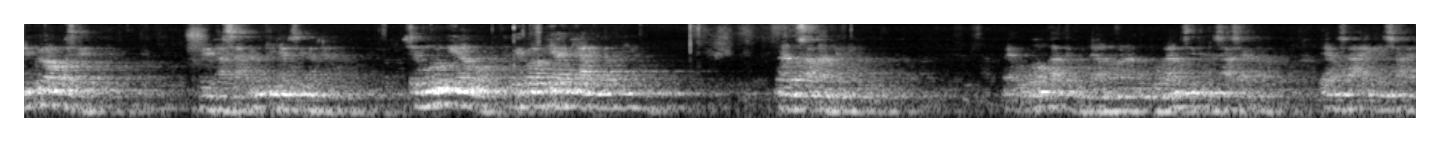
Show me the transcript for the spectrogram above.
ini kenapa saya berdasarkan tidak sengaja semua kira kok kalau dia dia ini nah sama ini Nek uang kata dalam Tuhan sih saya yang saya saya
